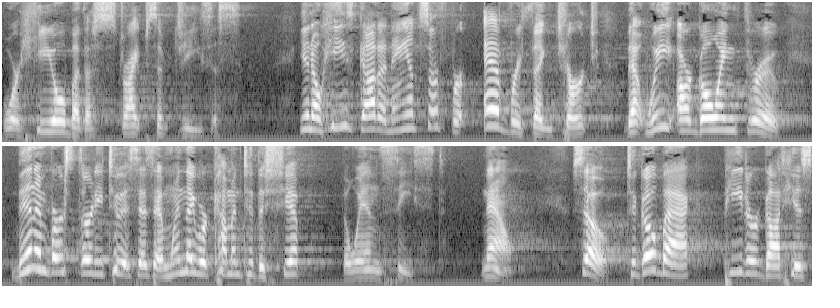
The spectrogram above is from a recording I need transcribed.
We're healed by the stripes of Jesus. You know, He's got an answer for everything, church, that we are going through. Then in verse 32, it says, And when they were coming to the ship, the wind ceased. Now, so to go back, Peter got his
